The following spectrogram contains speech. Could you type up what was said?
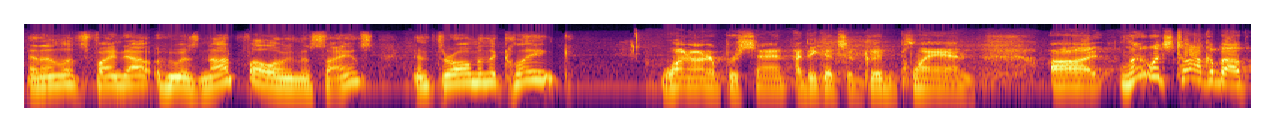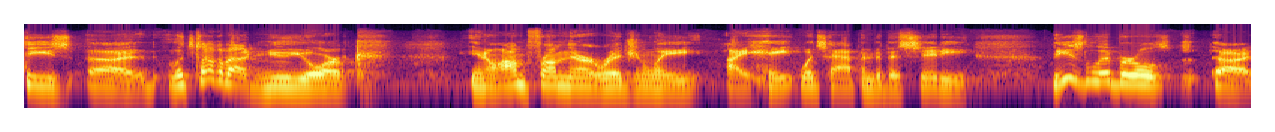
and then let's find out who is not following the science and throw them in the clink. 100%. I think it's a good plan. Uh, let, us talk about these. Uh, let's talk about New York. You know, I'm from there originally. I hate what's happened to the city. These liberals, uh,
